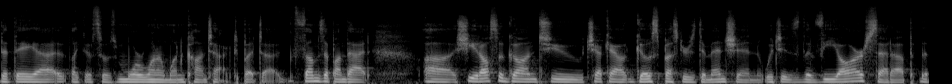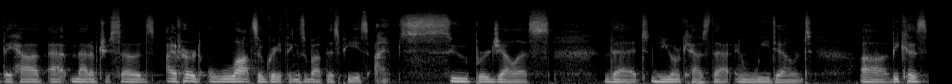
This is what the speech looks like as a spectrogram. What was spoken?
that they uh, like so it was more one-on-one contact but uh, thumbs up on that uh, she had also gone to check out Ghostbusters Dimension, which is the VR setup that they have at Madame Tussauds. I've heard lots of great things about this piece. I'm super jealous that New York has that and we don't, uh, because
